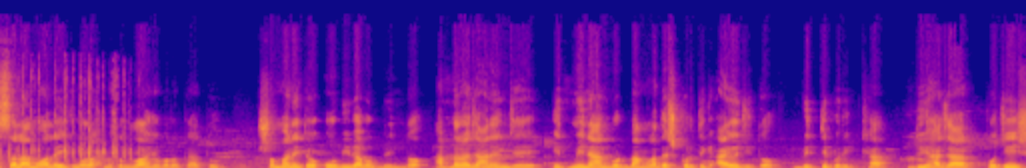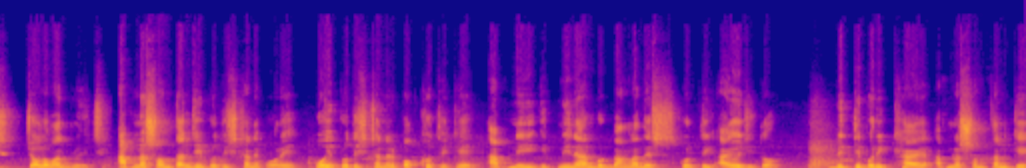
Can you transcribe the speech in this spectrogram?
আসসালামু আলাইকুম রহমতুল্লাহ বরকাত সম্মানিত অভিভাবকবৃন্দ, আপনারা জানেন যে ইতমিনান বোর্ড বাংলাদেশ কর্তৃক আয়োজিত বৃত্তি পরীক্ষা দুই হাজার পঁচিশ চলমান রয়েছে। আপনার সন্তান যে প্রতিষ্ঠানে পড়ে, ওই প্রতিষ্ঠানের পক্ষ থেকে আপনি ইতমিনান বোর্ড বাংলাদেশ কর্তৃক আয়োজিত বৃত্তি পরীক্ষায় আপনার সন্তানকে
